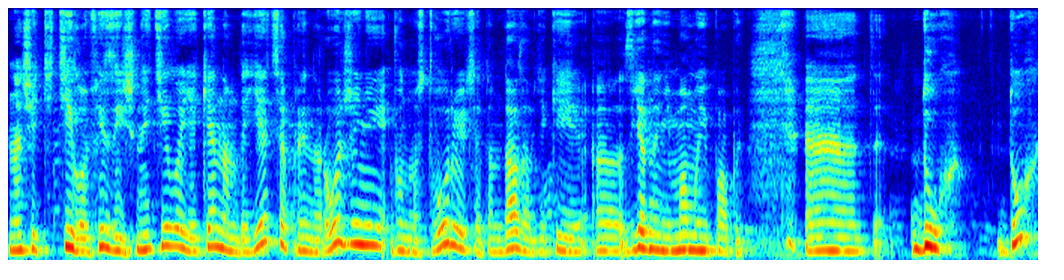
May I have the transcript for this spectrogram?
Значить, тіло, фізичне тіло, яке нам дається при народженні, воно створюється там, да, завдяки е, з'єднанні мами і папи. Е, дух. Дух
